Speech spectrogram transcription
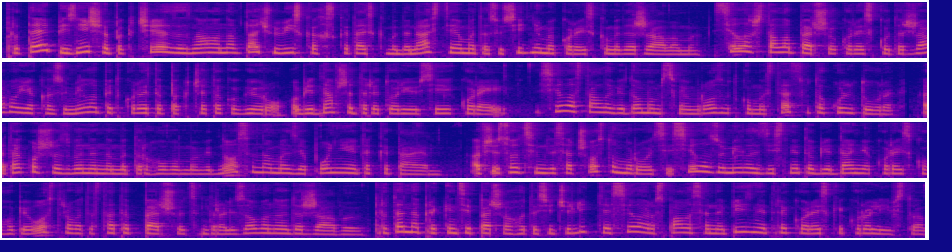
Проте пізніше Пекче зазнала навдач у військах з китайськими династіями та сусідніми корейськими державами. Сіла ж стала першою корейською державою, яка зуміла підкорити Пекче та Когюро, об'єднавши територію всієї Кореї. Сіла стала відомим своїм розвитком мистецтва та культури, а також розвиненими торговими відносинами з Японією та Китаєм. А в 676 році Сіла зуміла здійснити об'єднання Корейського півострова та стати першою централізованою державою. Проте наприкінці першого тисячоліття Сіла розпалася на пізні три корейські королівства,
